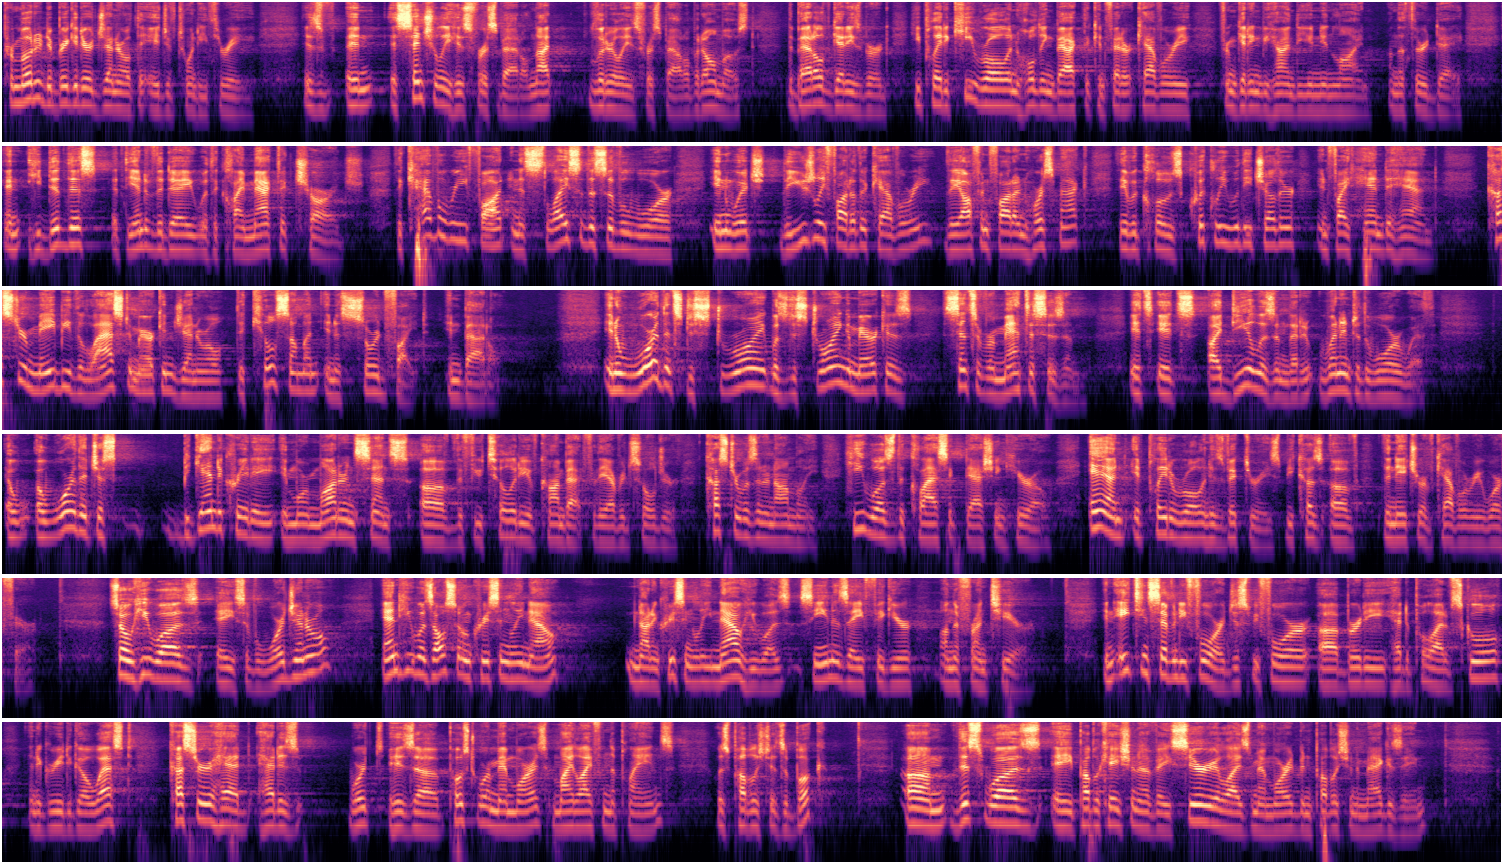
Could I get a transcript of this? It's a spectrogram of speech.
promoted to brigadier general at the age of 23. Is in essentially his first battle, not literally his first battle, but almost, the Battle of Gettysburg, he played a key role in holding back the Confederate cavalry from getting behind the Union line on the third day. And he did this at the end of the day with a climactic charge. The cavalry fought in a slice of the Civil War in which they usually fought other cavalry. They often fought on horseback. They would close quickly with each other and fight hand to hand. Custer may be the last American general to kill someone in a sword fight in battle. In a war that's destroying, was destroying America's sense of romanticism, its, its idealism that it went into the war with, a, a war that just began to create a, a more modern sense of the futility of combat for the average soldier. Custer was an anomaly. He was the classic dashing hero. And it played a role in his victories because of the nature of cavalry warfare. So he was a Civil War general, and he was also increasingly now, not increasingly, now he was seen as a figure on the frontier. In 1874, just before uh, Bertie had to pull out of school and agreed to go west, Custer had had his, his uh, post war memoirs, My Life in the Plains, was published as a book. Um, this was a publication of a serialized memoir, it had been published in a magazine.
